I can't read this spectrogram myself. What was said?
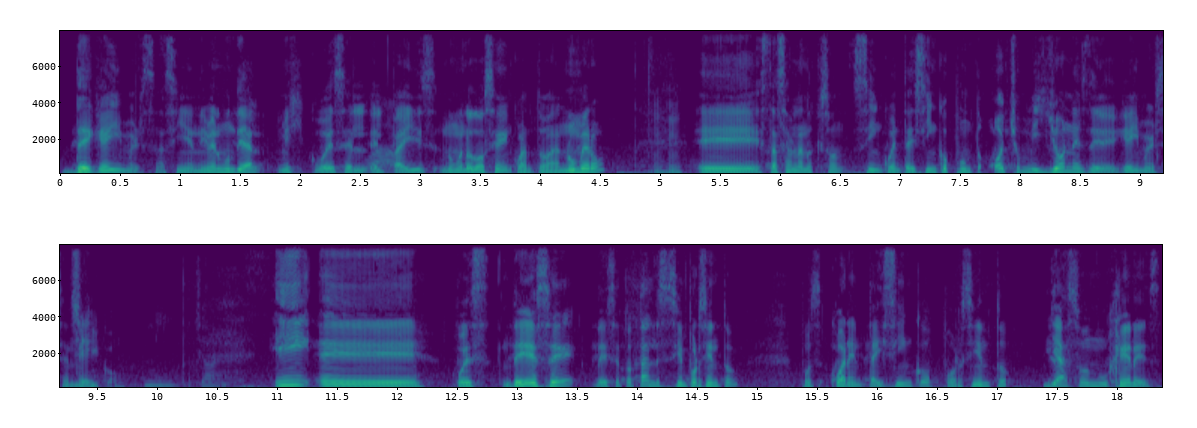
de gamers. Así, a nivel mundial, México es el, país número 12 en cuanto a número. Eh, estás hablando que son 55.8 millones de gamers en Sí. México. Y eh, pues de ese, de ese total, de ese 100%, pues 45% ya son mujeres.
